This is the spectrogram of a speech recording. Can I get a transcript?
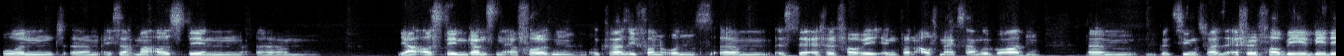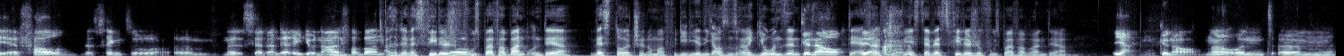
Und ähm, ich sag mal, aus den, ähm, ja, aus den ganzen Erfolgen quasi von uns ähm, ist der FLVW irgendwann aufmerksam geworden, ähm, beziehungsweise FLVW WDFV, das hängt so, ähm, ne, ist ja dann der Regionalverband. Also der Westfälische ähm, Fußballverband und der Westdeutsche, nochmal für die, die nicht aus unserer Region sind. Genau. Der FLVW ja. ist der Westfälische Fußballverband, ja. Ja, genau. Ne, und ähm,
